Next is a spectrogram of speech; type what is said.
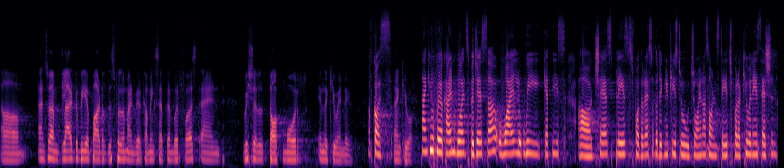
Um, and so I'm glad to be a part of this film, and we're coming September 1st, and we shall talk more in the Q&A. Of course. Thank you. Thank you for your kind words, Vijay sir. While we get these uh, chairs placed for the rest of the dignitaries to join us on stage for a Q&A session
